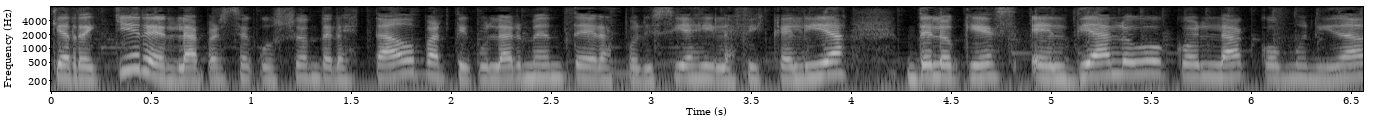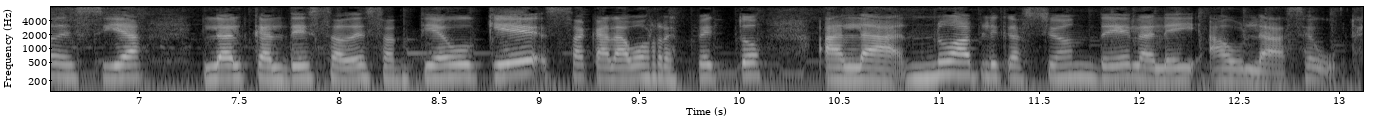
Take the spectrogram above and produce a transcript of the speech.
que requieren la persecución del Estado, particularmente de las policías y la fiscalía, de lo que es el diálogo con la comunidad, decía la alcaldesa de Santiago, que saca la voz respecto a la no aplicación de la ley Aula Segura.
